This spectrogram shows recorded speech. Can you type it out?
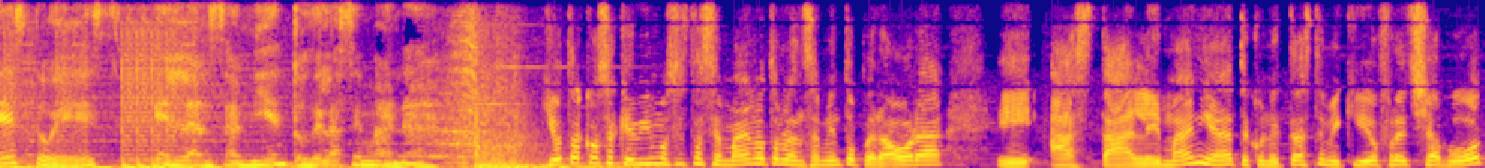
Esto es el lanzamiento de la semana. Y otra cosa que vimos esta semana, otro lanzamiento, pero ahora eh, hasta Alemania, te conectaste, mi querido Fred Chabot.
